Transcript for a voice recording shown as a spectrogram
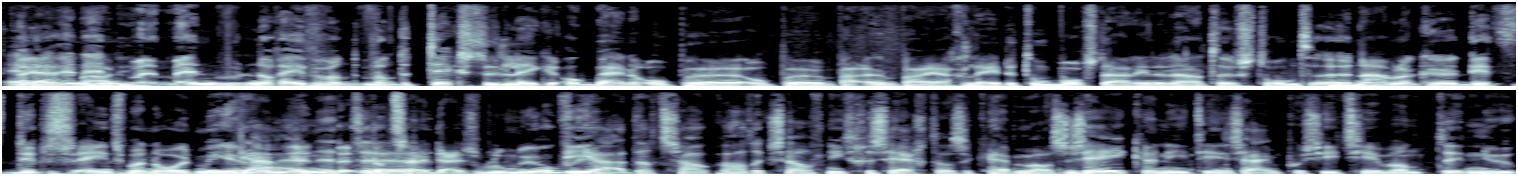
En, ja, en, en, en, nog even, want, want de teksten leken ook bijna op, uh, op uh, een, paar, een, paar, jaar geleden... toen Bos daar inderdaad uh, stond. Mm. Namelijk, dit, dit is eens maar nooit meer. Ja, en, het, dat zei Dijsselbloem nu ook weer. Ja, dat zou, had ik zelf niet gezegd als ik hem was. Zeker niet in zijn positie, want nu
